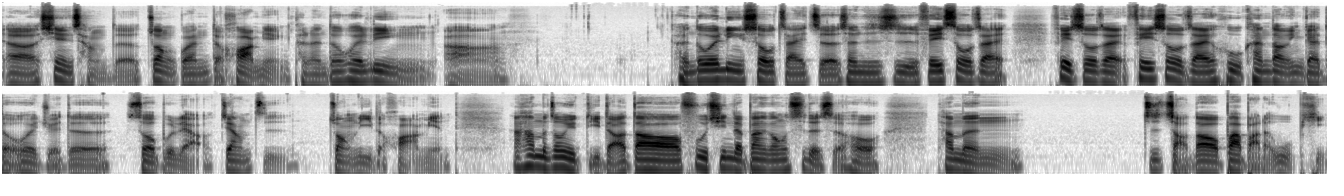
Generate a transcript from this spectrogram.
呃现场的壮观的画面，可能都会令啊、可能都会令受灾者，甚至是非受灾、非受灾、非受灾户看到，应该都会觉得受不了这样子壮丽的画面。那他们终于抵达到父亲的办公室的时候，他们。只找到爸爸的物品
